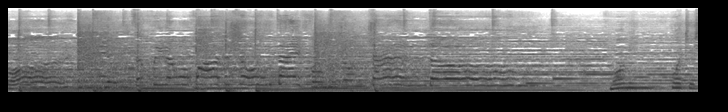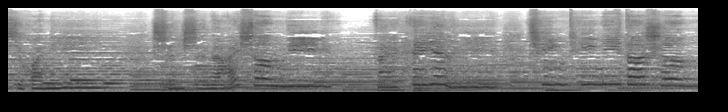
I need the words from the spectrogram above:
我？又怎会让我花的手在风中颤抖？莫名我就喜欢你，深深的爱上你，在黑夜里倾听你的声音。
